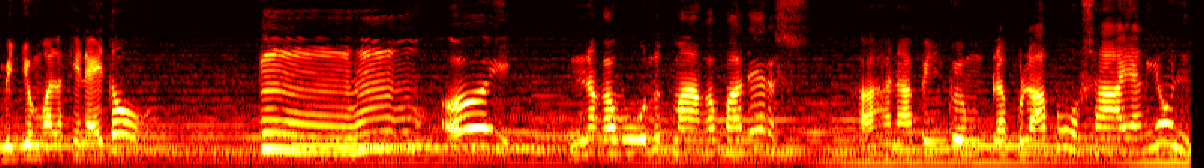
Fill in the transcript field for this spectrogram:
Medyo malaki na ito. Mhm. Oy! Nakabulot mga kapaders. Hahanapin ko yung lapu-lapo. Sayang yun.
